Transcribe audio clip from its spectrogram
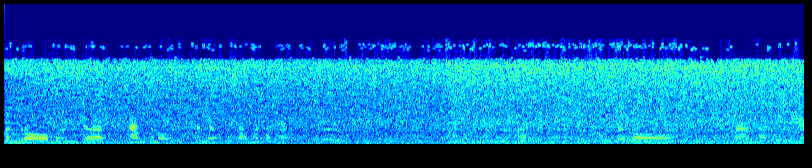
มันรอเหมือนจะข้ามถนนอันนี้ซ้ำมันนะคะเยอะมากเลยค่ะ มัน จะรอข้ามมาตรงนี้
